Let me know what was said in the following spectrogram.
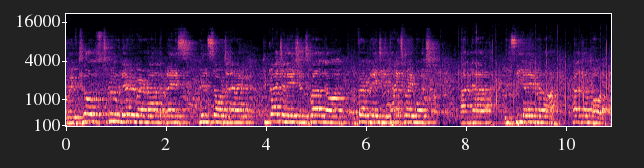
And we've closed through and everywhere around the place. We'll sort it out. Congratulations, well done. And fair play to you. Thanks very much. And uh, we'll see you later on. Well done, Paula.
